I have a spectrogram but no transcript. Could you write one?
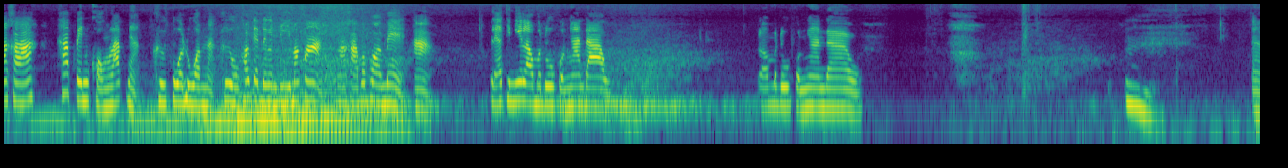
นะคะ ถ้าเป็นของรัฐเนี่ย คือตัวรวมน่ะ คือของเขาจะเดินดีมากๆนะคะพ่อพ่อแม่ อ่า แล้วทีนี้เรามาดูผลงานดาว เรามาดูผลงานดาว อืม อ่า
